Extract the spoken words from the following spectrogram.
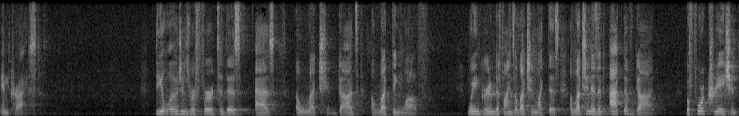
in Christ. Theologians refer to this as election, God's electing love. Wayne Grudem defines election like this Election is an act of God before creation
